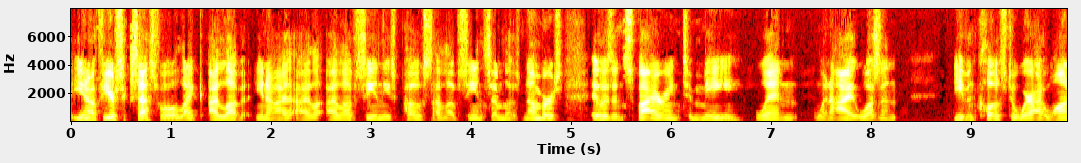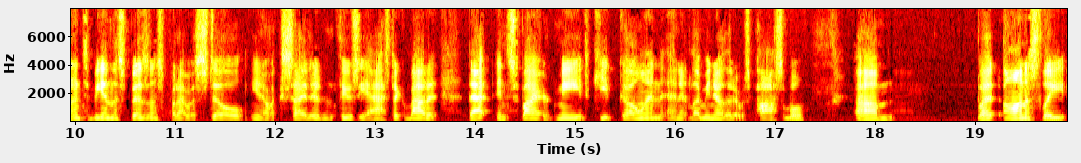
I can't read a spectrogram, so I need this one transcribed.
you know, if you're successful, like I love it. You know, I, I, I love seeing these posts. I love seeing some of those numbers. It was inspiring to me when when I wasn't even close to where I wanted to be in this business, but I was still, you know, excited, enthusiastic about it. That inspired me to keep going, and it let me know that it was possible. Um, but honestly,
